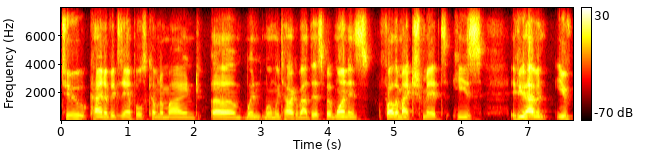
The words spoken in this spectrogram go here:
two kind of examples come to mind um, when when we talk about this. But one is Father Mike Schmitz. He's if you haven't, you've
